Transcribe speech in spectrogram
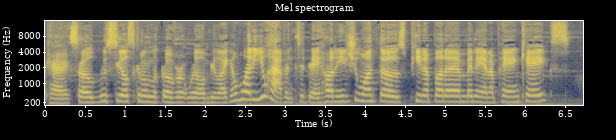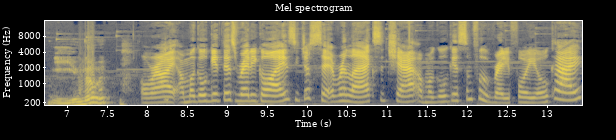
Okay, so Lucille's gonna look over at Will and be like, "And what are you having today, honey? Did you want those peanut butter and banana pancakes?" You know it. All right, I'm gonna go get this ready, guys. You just sit and relax and chat. I'm gonna go get some food ready for you, okay?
